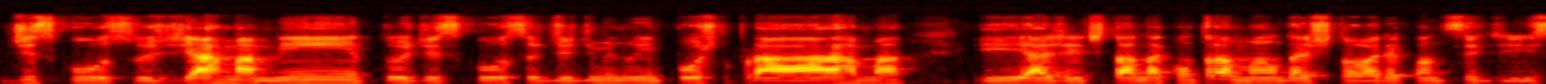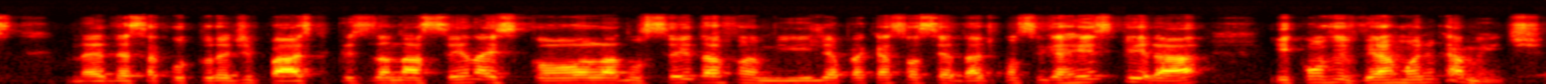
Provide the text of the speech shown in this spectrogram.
discursos de armamento, discurso de diminuir imposto para arma, e a gente está na contramão da história quando se diz né, dessa cultura de paz que precisa nascer na escola, no seio da família, para que a sociedade consiga respirar e conviver harmonicamente.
